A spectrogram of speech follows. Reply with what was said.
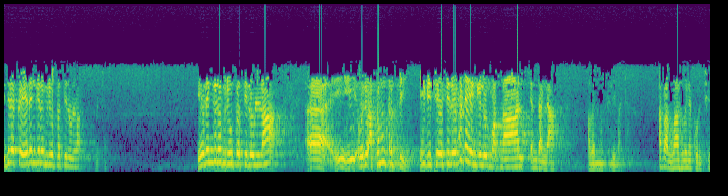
ഇതിലൊക്കെ ഏതെങ്കിലും രൂപത്തിലുള്ള ഏതെങ്കിലും രൂപത്തിലുള്ള ഒരു അസംതൃപ്തി ഈ വിഷയത്തിൽ എവിടെയെങ്കിലും വന്നാൽ എന്തല്ല? അവൻ മുസ്ലിമല്ല. അപ്പൊ അള്ളാഹുവിനെ കുറിച്ച്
